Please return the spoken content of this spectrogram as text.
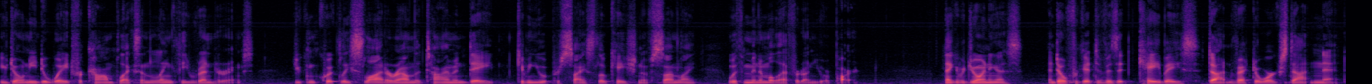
you don't need to wait for complex and lengthy renderings. You can quickly slide around the time and date, giving you a precise location of sunlight with minimal effort on your part. Thank you for joining us, and don't forget to visit kbase.vectorworks.net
